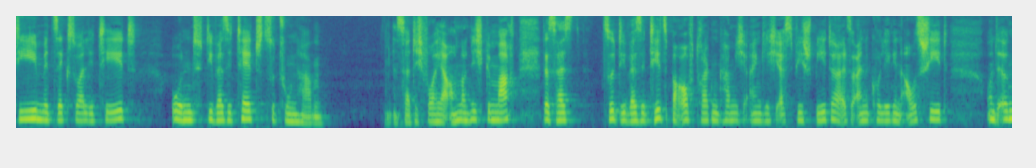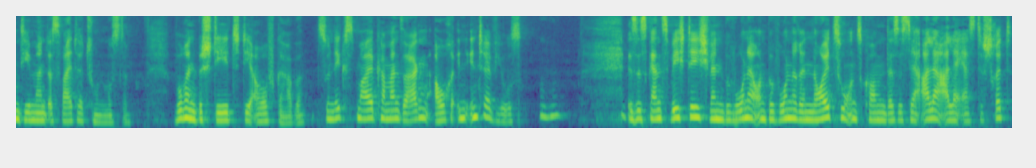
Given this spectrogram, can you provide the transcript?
die mit Sexualität und Diversität zu tun haben. Das hatte ich vorher auch noch nicht gemacht. Das heißt, zur Diversitätsbeauftragten kam ich eigentlich erst viel später, als eine Kollegin ausschied und irgendjemand es weiter tun musste. Worin besteht die Aufgabe? Zunächst mal kann man sagen, auch in Interviews. Mhm. Es ist ganz wichtig, wenn Bewohner und Bewohnerinnen neu zu uns kommen, das ist der aller, allererste Schritt,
